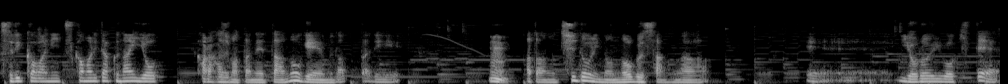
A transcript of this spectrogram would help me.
釣り革に捕まりたくないよから始まったネタのゲームだったり、うん。あとあの、千鳥のノブさんが、えー、鎧を着て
